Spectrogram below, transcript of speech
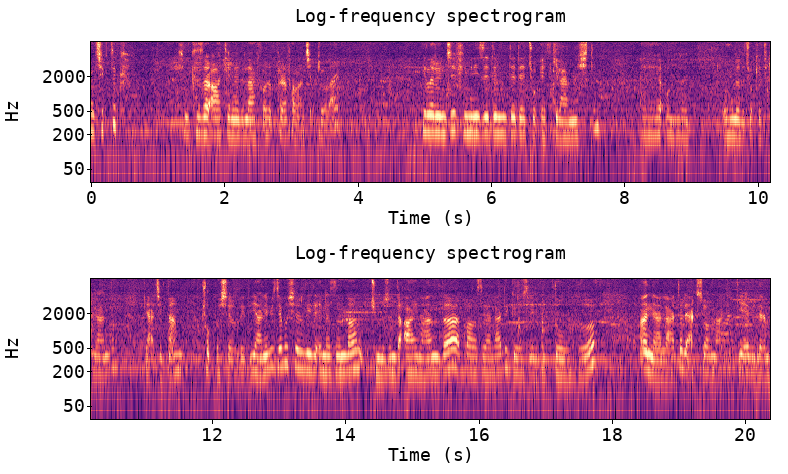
Oyundan çıktık. Şimdi kızlar ATM'deler para falan çekiyorlar. Yıllar önce filmini izlediğimde de çok etkilenmiştim. Ee, oyunda, oyunda da çok etkilendim. Gerçekten çok başarılıydı. Yani bizce başarılıydı en azından. Üçümüzün de aynı anda bazı yerlerde gözleri bir doldu. Aynı yerlerde reaksiyon verdik diyebilirim.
